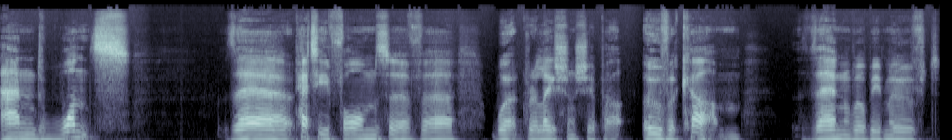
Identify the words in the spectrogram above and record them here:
And once their petty forms of uh, work relationship are overcome, then we'll be moved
